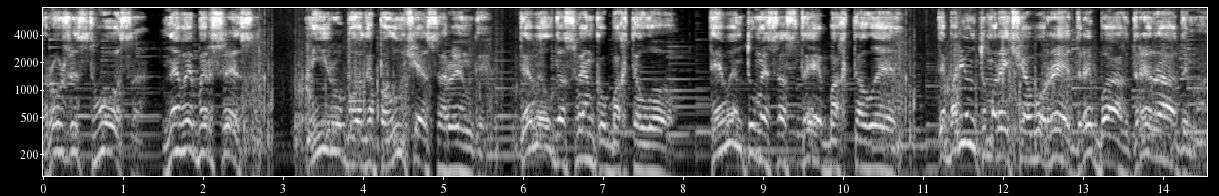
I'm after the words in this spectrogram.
Рожествоса, не вибершеса. Міру благополучия саренги. Тевел да свенко бахтало. Тевентуме састе бахтале. Те барьонтум реча воре, дре бах, дре радима.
